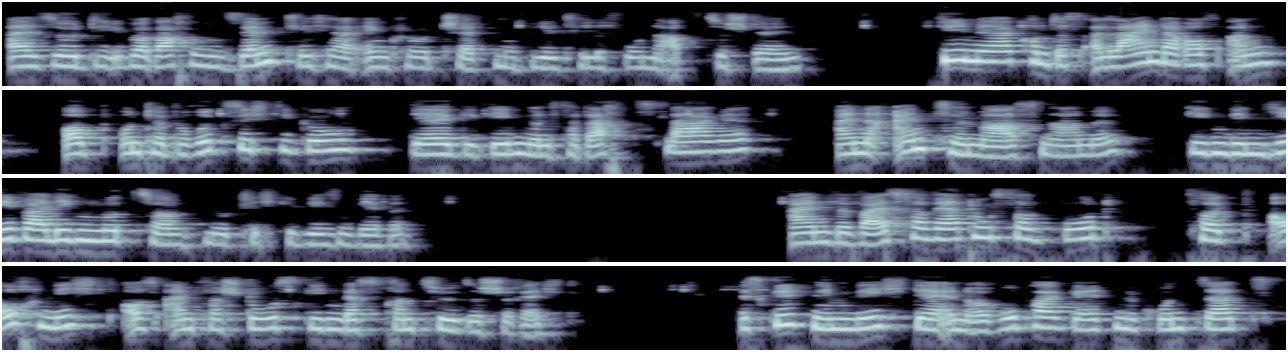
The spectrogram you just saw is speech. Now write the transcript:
also die Überwachung sämtlicher EncroChat-Mobiltelefone abzustellen. Vielmehr kommt es allein darauf an, ob unter Berücksichtigung der gegebenen Verdachtslage eine Einzelmaßnahme gegen den jeweiligen Nutzer möglich gewesen wäre. Ein Beweisverwertungsverbot folgt auch nicht aus einem Verstoß gegen das französische Recht. Es gilt nämlich der in Europa geltende Grundsatz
